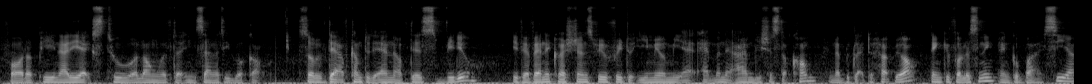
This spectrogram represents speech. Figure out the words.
for the P90X2 along with the Insanity workout. So with that I've come to the end of this video. If you have any questions, feel free to email me at admin at imlicious.com and I'll be glad to help you out. Thank you for listening and goodbye. See ya.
